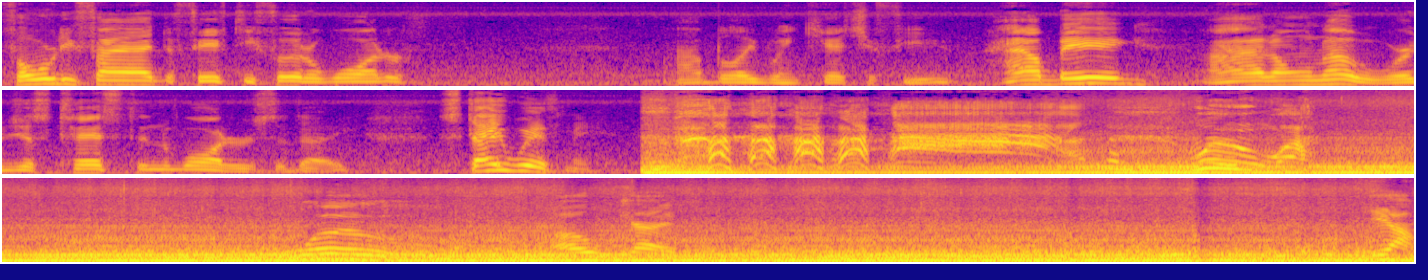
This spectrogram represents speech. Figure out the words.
45 to 50 foot of water. I believe we can catch a few. How big? I don't know. We're just testing the waters today. Stay with me. Woo! Whoa. Okay. Yeah.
